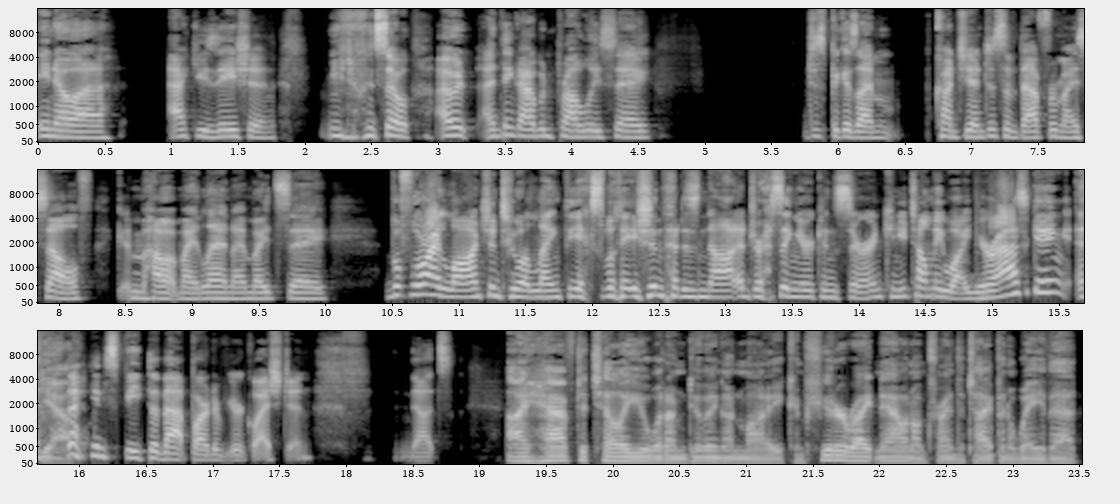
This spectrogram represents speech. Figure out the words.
you know a accusation. You know, so I would I think I would probably say just because I'm conscientious of that for myself, and how it might land, I might say. Before I launch into a lengthy explanation that is not addressing your concern, can you tell me why you're asking? And Yeah. I can speak to that part of your question. That's I have to tell you what I'm doing on my computer right now, and I'm trying to type in a way that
